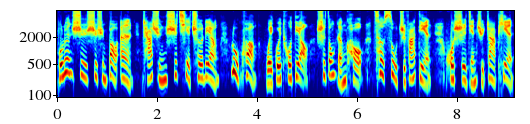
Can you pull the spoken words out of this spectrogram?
不论是视讯报案、查询失窃车辆路况、违规拖吊、失踪人口、测速执法点，或是检举诈骗、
